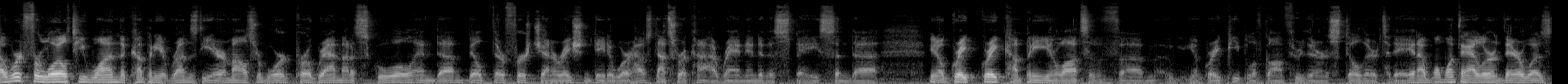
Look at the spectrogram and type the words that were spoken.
uh, worked for Loyalty One, the company that runs the Air Miles reward program out of school, and um, built their first generation data warehouse. that's where I kind of ran into this space, and uh, you know, great great company. You know, lots of um, you know great people have gone through there and are still there today. And I, one thing I learned there was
